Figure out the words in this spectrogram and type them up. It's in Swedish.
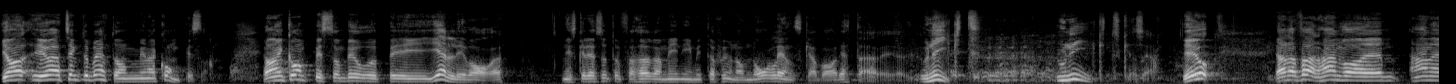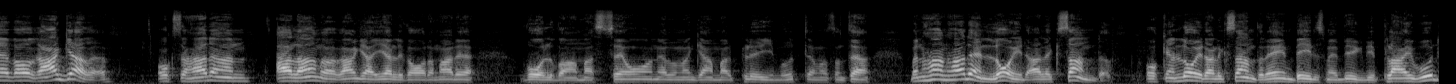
Ja, jag tänkte berätta om mina kompisar. Jag har en kompis som bor uppe i Gällivare. Ni ska dessutom få höra min imitation av norrländska bara. Detta är eh, unikt. Unikt, ska jag säga. Jo, i alla fall, han var, eh, han eh, var raggare. Och så hade han alla andra raggare i Gällivare. De hade Volvo Amazon eller någon gammal Plymouth eller något sånt där. Men han hade en Lloyd Alexander. Och en Lloyd Alexander det är en bil som är byggd i plywood.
